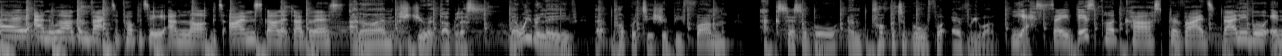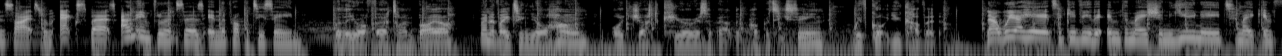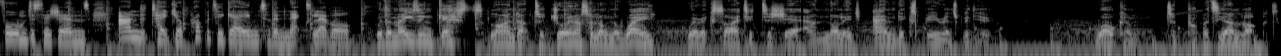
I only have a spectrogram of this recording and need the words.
Hello, and welcome back to Property Unlocked. I'm Scarlette Douglas. And I'm Stuart Douglas. Now, we believe that property should be fun, accessible, and profitable for everyone. Yes, so this podcast provides valuable insights from experts and influencers in the property scene. Whether you're a first time buyer, renovating your home, or just curious about the property scene, we've got you covered. Now, we are here to give you the information you need to make informed decisions and take your property game to the next level. With amazing guests lined up to join us along the way, we're excited to share our knowledge and experience with you. Welcome to Property Unlocked.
